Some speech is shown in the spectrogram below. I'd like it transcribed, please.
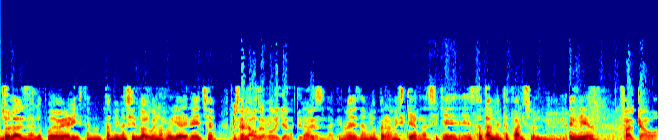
Yo la, la, la pude ver y están también haciendo algo en la rodilla derecha. O sea, la otra rodilla, la que no Claro, es. La que no es, a mí me operaron la izquierda, así que es totalmente falso el, el video. Falcao,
